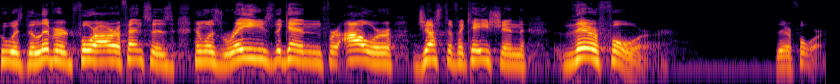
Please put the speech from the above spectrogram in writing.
who was delivered for our offenses and was raised again for our justification. Therefore, therefore,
